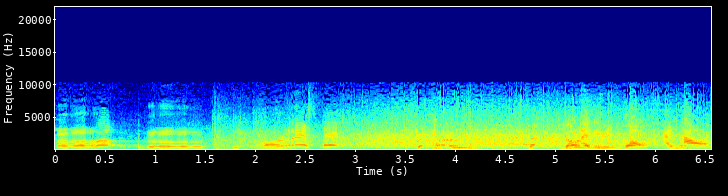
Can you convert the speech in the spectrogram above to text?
Oreste. Don't let him in. Go. And now I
